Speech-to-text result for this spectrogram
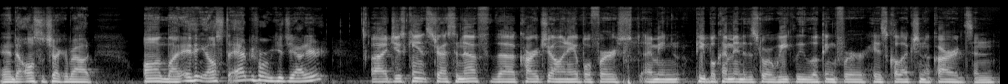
and also check them out online. Anything else to add before we get you out of here? I uh, just can't stress enough the card show on April 1st. I mean, people come into the store weekly looking for his collection of cards, and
